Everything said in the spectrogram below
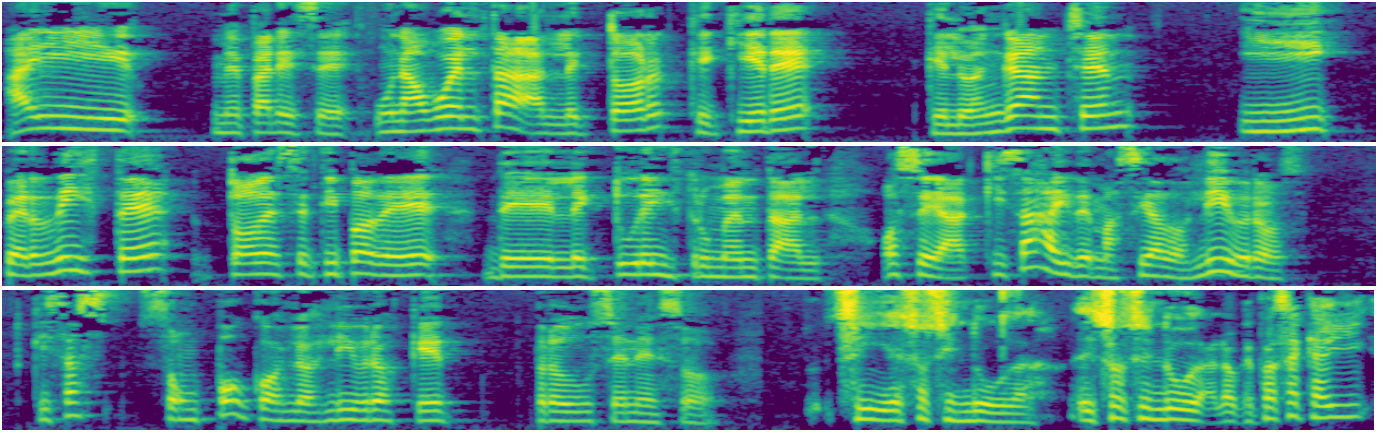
hay, me parece, una vuelta al lector que quiere que lo enganchen y perdiste todo ese tipo de, de lectura instrumental. O sea, quizás hay demasiados libros, quizás son pocos los libros que producen eso. Sí, eso sin duda, eso sin duda. Lo que pasa es que hay,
